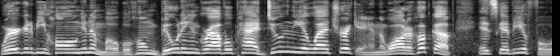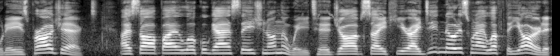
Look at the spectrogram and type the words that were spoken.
We're going to be hauling in a mobile home, building a gravel pad, doing the electric and the water hookup. It's going to be a full day's project. I stopped by a local gas station on the way to a job site here. I did notice when I left the yard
